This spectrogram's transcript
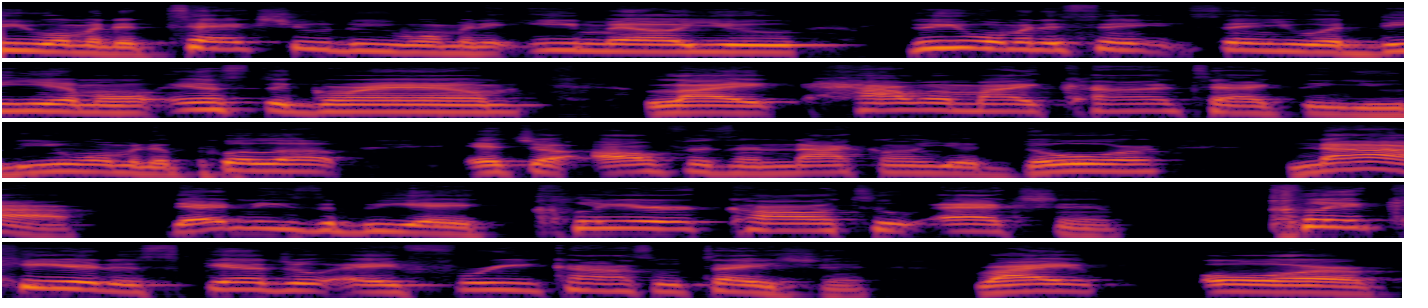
you want me to text you? Do you want me to email you? Do you want me to send, send you a DM on Instagram? Like, how am I contacting you? Do you want me to pull up at your office and knock on your door? Nah, there needs to be a clear call to action. Click here to schedule a free consultation, right? Or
